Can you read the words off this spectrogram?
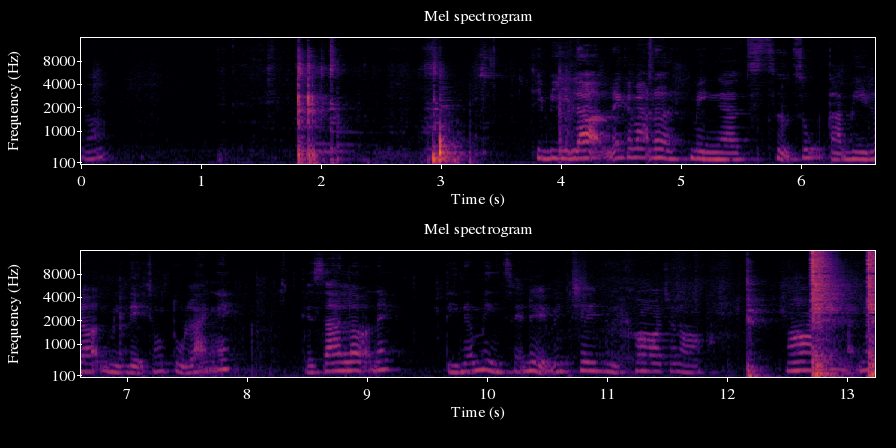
Đó. Thì bì lợn đấy các bạn ơi. Mình à, sử dụng cả bì lợn mình để trong tủ lạnh ấy cái da lợn ấy, tí nữa mình sẽ để bên trên mình kho cho nó ngon các bạn nhé.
